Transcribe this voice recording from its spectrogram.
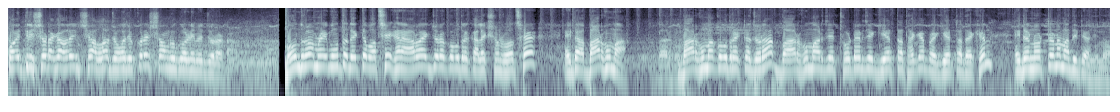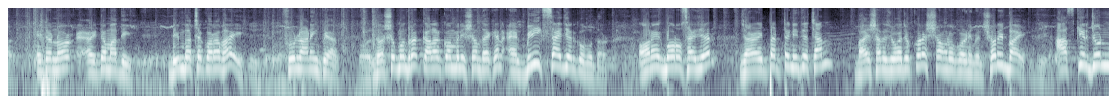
পঁয়ত্রিশশো টাকা হলে ইনশাআল্লাহ যোগাযোগ করে সংগ্রহ করে নেবেন জোড়াটা। বন্ধুরা আমরা এই মুহূর্তে দেখতে পাচ্ছি এখানে আরও এক জোড়া কবুতরের কালেকশন রয়েছে। এটা বারহুমা। বারহুমা। কবুতর একটা জোড়া। বারহুমার যে ঠোঁটের যে গিয়ারটা থাকে আপনার গিয়ারটা দেখেন। এটা নটটা না মাদিটা? এটা নর এটা মাদি। ডিম বাচ্চা করা ভাই? ফুল রানিং পেয়ার দর্শক বন্ধুরা কালার কম্বিনেশন দেখেন অ্যান্ড বিগ সাইজের কবুতর। অনেক বড় সাইজের যারা এই নিতে চান ভাইয়ের সাথে যোগাযোগ করে সংগ্রহ করে নেবেন। শরীফ ভাই আজকের জন্য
